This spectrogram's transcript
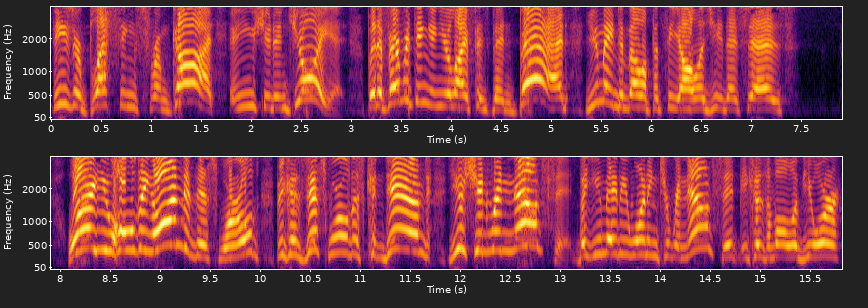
these are blessings from God and you should enjoy it. But if everything in your life has been bad, you may develop a theology that says, why are you holding on to this world? Because this world is condemned. You should renounce it. But you may be wanting to renounce it because of all of your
